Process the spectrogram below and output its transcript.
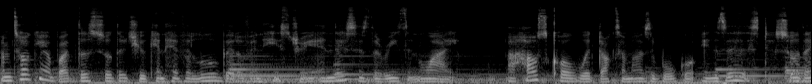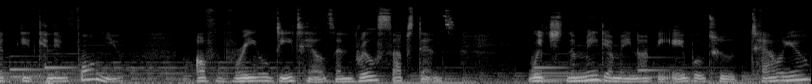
I'm talking about this so that you can have a little bit of an history, and this is the reason why a house call with Dr. Mazibuko exists so that it can inform you of real details and real substance, which the media may not be able to tell you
